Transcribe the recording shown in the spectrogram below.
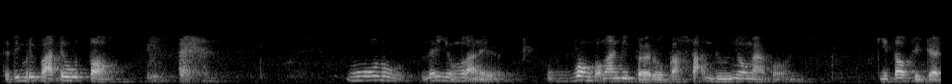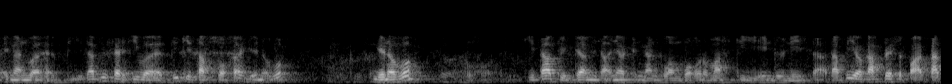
Dadi mripate utuh. Ngono, lha yo mulane wong kok nganti barokah sak donya ngakoni. Kita beda dengan Wahabi, tapi versi Wahabi kitab Soha ya nopo? Ya nopo? Kita beda misalnya dengan kelompok ormas di Indonesia, tapi ya kabeh sepakat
